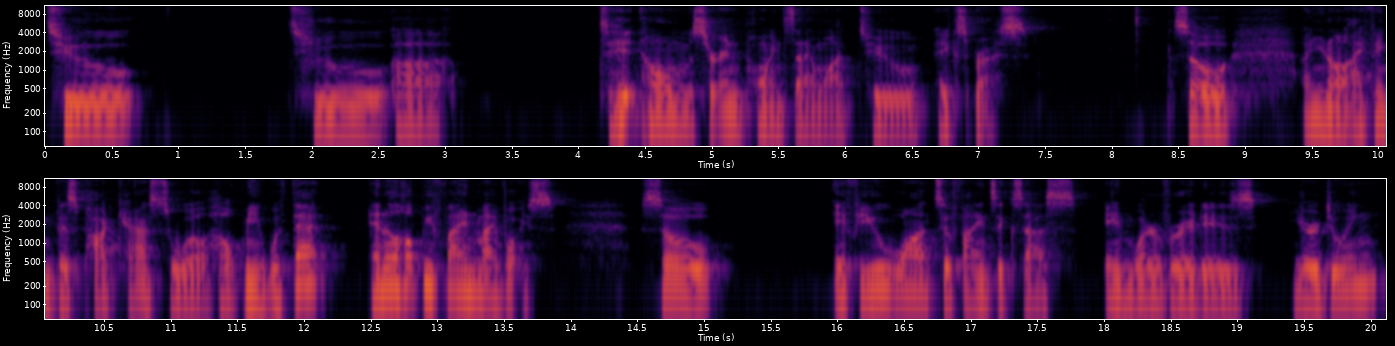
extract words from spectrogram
to to uh, to hit home certain points that I want to express. So, uh, you know, I think this podcast will help me with that and it'll help you find my voice. So, if you want to find success in whatever it is you're doing,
